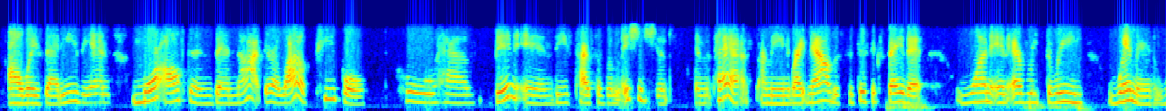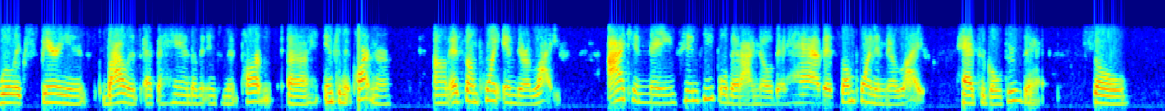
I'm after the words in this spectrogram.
always that easy. And more often than not there are a lot of people who have been in these types of relationships in the past. I mean, right now the statistics say that one in every three women will experience violence at the hand of an intimate part, uh, intimate partner um, at some point in their life. I can name ten people that I know that have at some point in their life had to go through that. So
